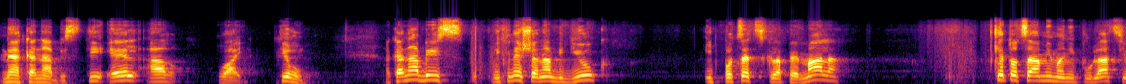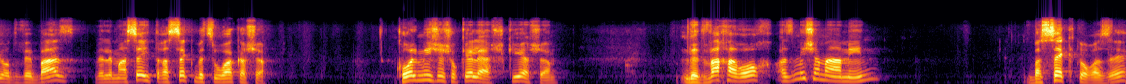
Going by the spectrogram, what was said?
מהקנאביס, T-L-R-Y. תראו, הקנאביס לפני שנה בדיוק התפוצץ כלפי מעלה, כתוצאה ממניפולציות ובאז, ולמעשה התרסק בצורה קשה. כל מי ששוקל להשקיע שם, לטווח ארוך, אז מי שמאמין בסקטור הזה,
